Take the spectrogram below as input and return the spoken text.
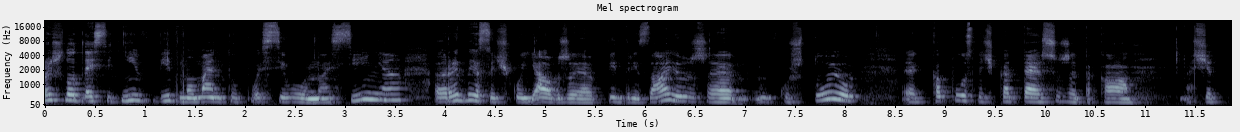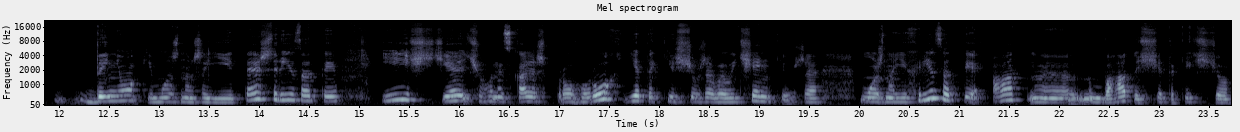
Пройшло 10 днів від моменту посіву насіння. Редисочку я вже підрізаю, вже куштую. Е, Капусточка теж вже така ще деньок, і можна вже її теж різати. І ще чого не скажеш про горох. Є такі, що вже величенькі, вже можна їх різати, а е, ну, багато ще таких, що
